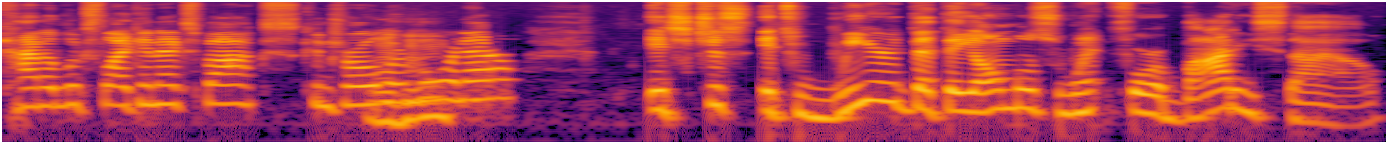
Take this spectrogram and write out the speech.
kind of looks like an Xbox controller Mhm. more now. It's just it's weird that they almost went for a body style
